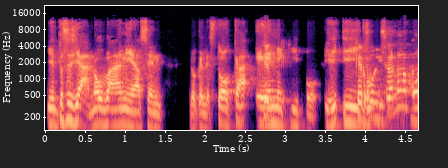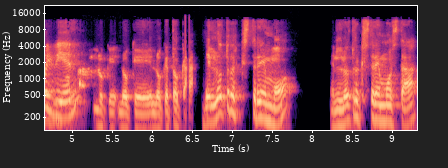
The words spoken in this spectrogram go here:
y entonces ya no van y hacen lo que les toca en equipo. Y, que funciona muy bien. Lo que, lo, que, lo que toca. Del otro extremo, en el otro extremo está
